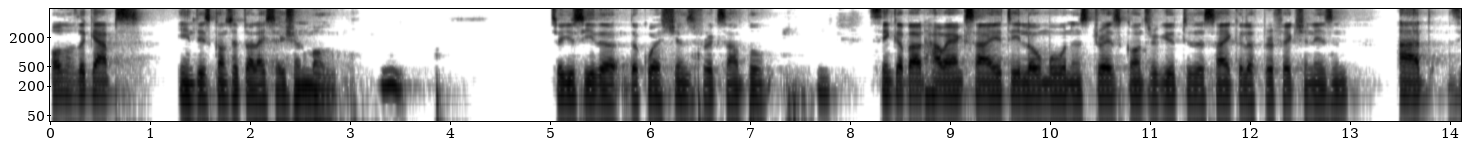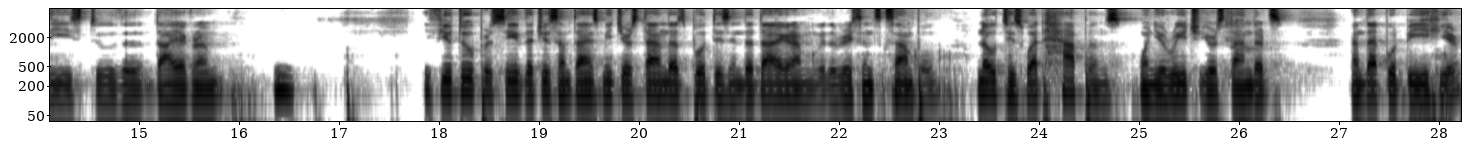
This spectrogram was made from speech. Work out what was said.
all of the gaps in this conceptualization model. So you see the, the questions, for example, think about how anxiety, low mood, and stress contribute to the cycle of perfectionism. Add these to the diagram. If you do perceive that you sometimes meet your standards, put this in the diagram with a recent example. Notice what happens when you reach your standards, and that would be here.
